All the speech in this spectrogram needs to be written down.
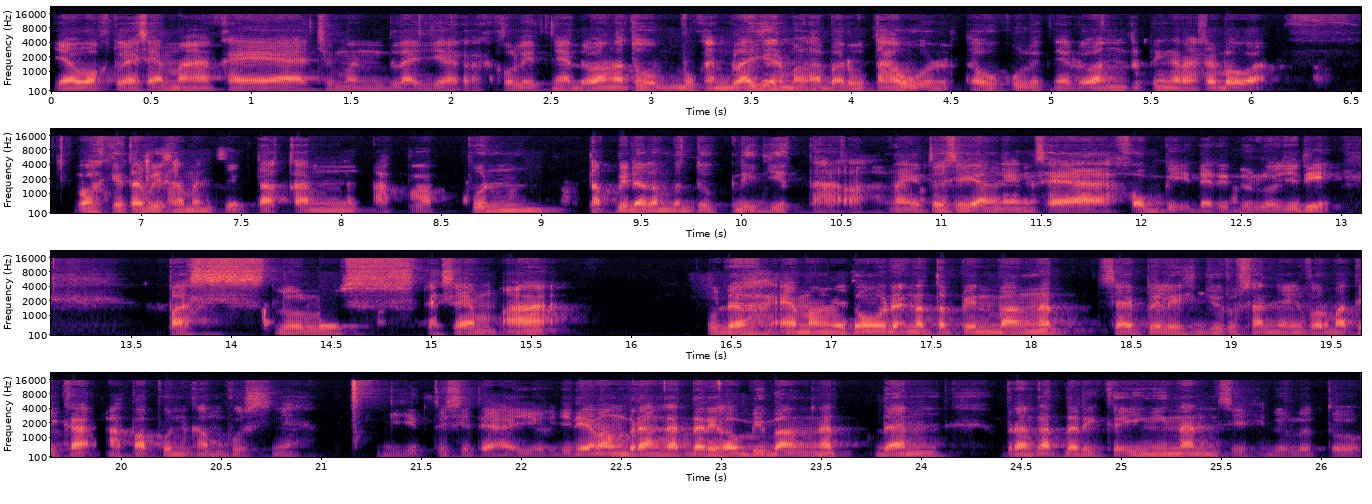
ya waktu SMA kayak cuman belajar kulitnya doang atau bukan belajar malah baru tahu tahu kulitnya doang tapi ngerasa bahwa wah kita bisa menciptakan apa pun tapi dalam bentuk digital. Nah, itu sih yang yang saya hobi dari dulu. Jadi pas lulus SMA udah emang itu udah netepin banget saya pilih jurusannya informatika apa pun kampusnya gitu sih Teh Ayu. Jadi emang berangkat dari hobi banget dan berangkat dari keinginan sih dulu tuh.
